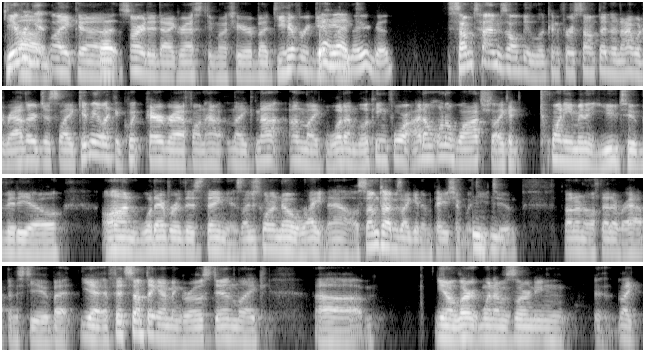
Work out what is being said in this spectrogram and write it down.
Do you ever um, get like uh but, sorry to digress too much here, but do you ever get Yeah, yeah, like, no, you're good sometimes I'll be looking for something and I would rather just like give me like a quick paragraph on how like not on like what I'm looking for. I don't want to watch like a 20 minute YouTube video on whatever this thing is. I just want to know right now. Sometimes I get impatient with mm-hmm. YouTube. So I don't know if that ever happens to you, but yeah, if it's something I'm engrossed in, like um, you know, learn when I was learning like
